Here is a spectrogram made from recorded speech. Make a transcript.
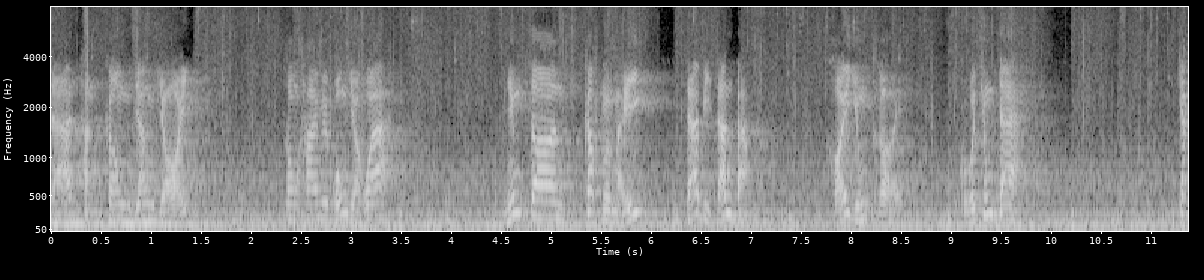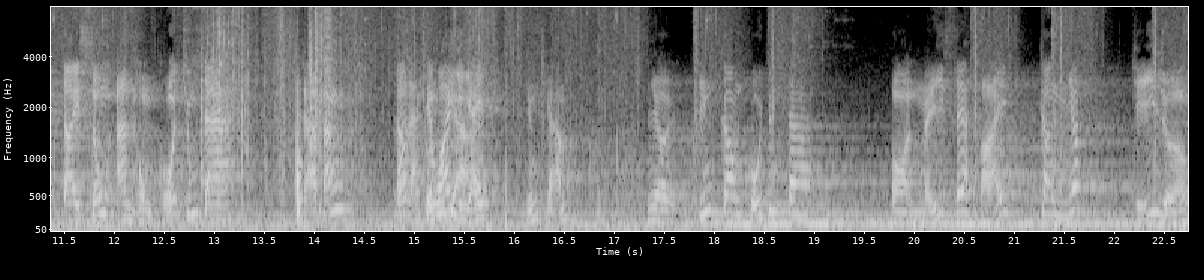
Đã thành công vang dội. Trong 24 giờ qua Những tên cấp người Mỹ đã bị đánh bại khỏi dũng thời của chúng ta. Chắc tay súng anh hùng của chúng ta đã bắn Đó là cái quái gì vậy? Những chạm Nhờ chiến công của chúng ta Bọn Mỹ sẽ phải cân nhắc kỹ lượng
